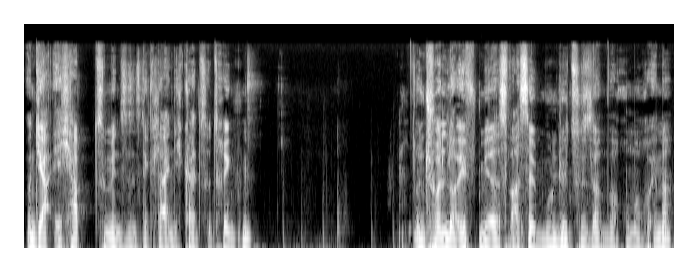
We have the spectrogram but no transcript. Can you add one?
Und ja, ich habe zumindest eine Kleinigkeit zu trinken. Und schon läuft mir das Wasser im Munde zusammen, warum auch immer.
